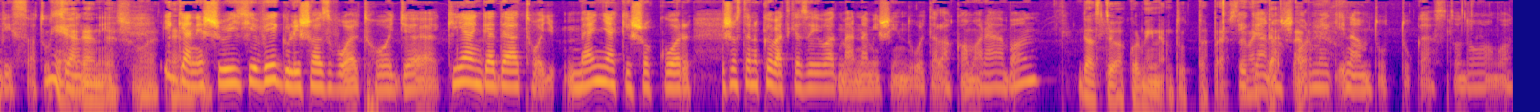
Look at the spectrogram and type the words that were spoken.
vissza tudsz Milyen jönni. rendes volt. Igen, tényleg. és ő így végül is az volt, hogy kiengedett, hogy menjek, és akkor, és aztán a következő évad már nem is indult el a kamarában. De azt ő akkor még nem tudta, persze. Igen, akkor sem. még nem tudtuk ezt a dolgot.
